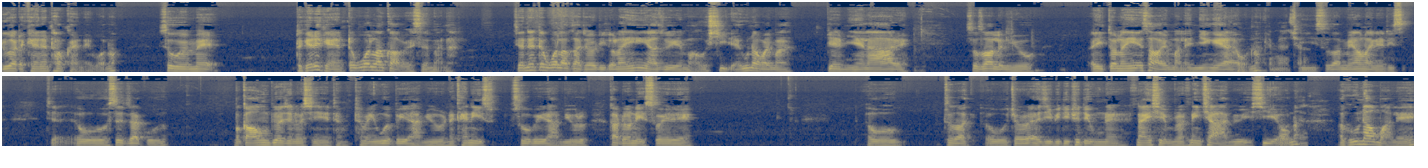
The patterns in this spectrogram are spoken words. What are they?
လူတို့ကတခဲနဲ့ထောက်ခံတယ်ပေါ့နော်ဆိုပေမဲ့တကယ်တကယ်တဝက်လောက်ကပဲစစ်မှန်တာကျန်တဲ့တဝက်လောက်ကကျွန်တော်ဒီ online ရာစုတွေမှာရှိတယ်အခုနောက်ပိုင်းမှာပြန်မြင်လာရတယ်စောစောလိုမျိုးအဲ့ online အစပိုင်းမှာလည်းမြင်ခဲ့ရတာပေါ့နော်ဒီစောစောမင်း online နဲ့ဒီဟိုစစ်တပ်ကိုမကောင်းပြောချင်လို့ရှိရင်ထမိန်ဝစ်ပေးတာမျိုးနှခမ်းနေဆိုးပေးတာမျိုးကောက်တွန်းနေဆွဲတယ်ဟိုတော်တော်ဟိုကျွန်တော် LGBT ဖြစ်တည်မှုနဲ့နှိုင်းရှင်ပြီးတော့နှိမ့်ချတာမျိုးရှိရအောင်နော်အခုနောက်မှာလည်း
